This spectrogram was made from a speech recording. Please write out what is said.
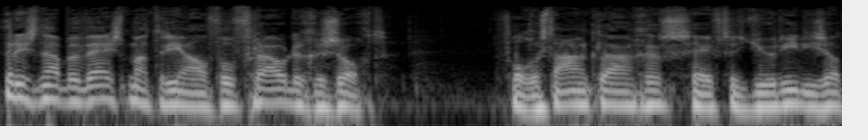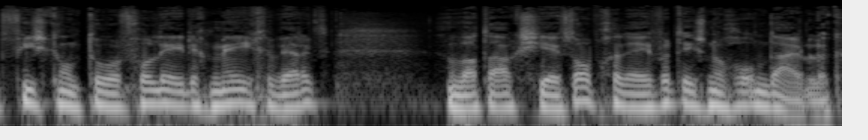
Er is naar bewijsmateriaal voor fraude gezocht. Volgens de aanklagers heeft het juridisch advieskantoor volledig meegewerkt. En wat de actie heeft opgeleverd is nog onduidelijk.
